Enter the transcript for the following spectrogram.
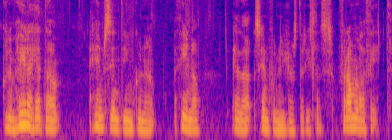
Skulum heyra hérna heimsendinguna þína eða Sinfoniljóstar Íslands framlað þitt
